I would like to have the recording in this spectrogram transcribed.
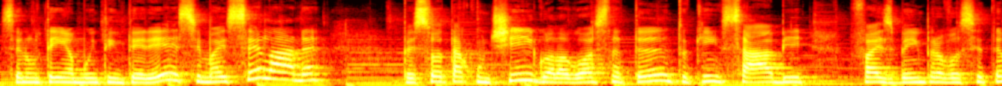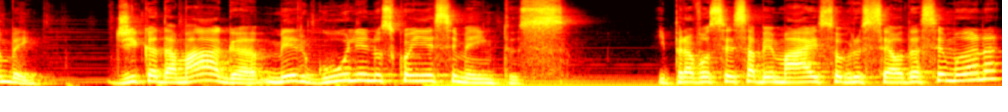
você não tenha muito interesse, mas sei lá, né? A pessoa tá contigo, ela gosta tanto, quem sabe faz bem para você também. Dica da maga: mergulhe nos conhecimentos. E para você saber mais sobre o céu da semana,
